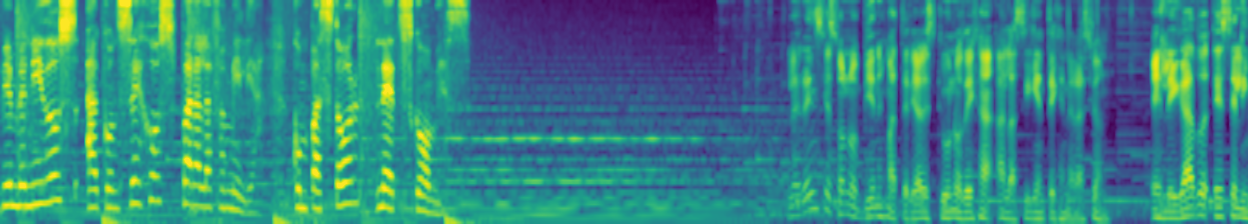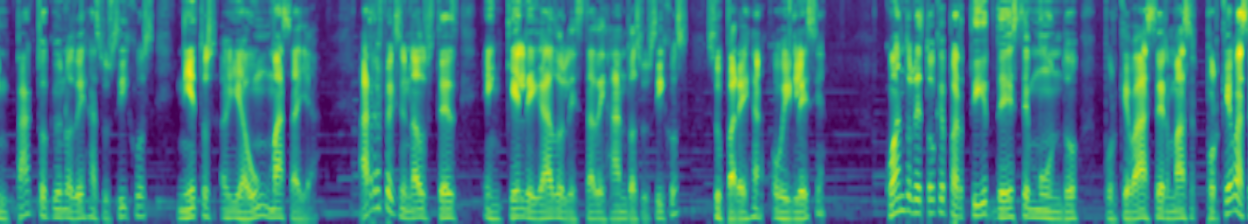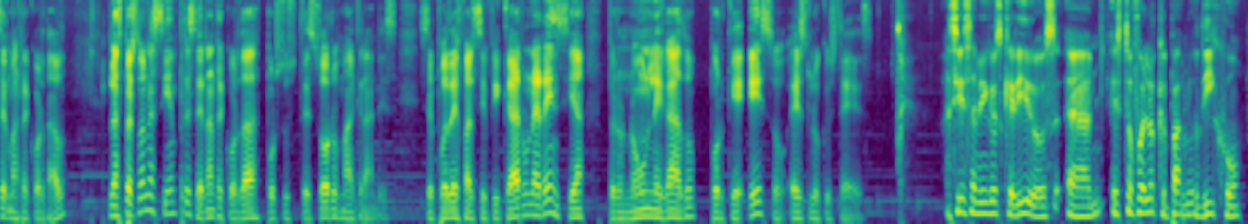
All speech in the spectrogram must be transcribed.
Bienvenidos a Consejos para la Familia con Pastor Nets Gómez. La herencia son los bienes materiales que uno deja a la siguiente generación. El legado es el impacto que uno deja a sus hijos, nietos y aún más allá. ¿Ha reflexionado usted en qué legado le está dejando a sus hijos, su pareja o iglesia? Cuando le toque partir de este mundo, porque va a ser más, ¿por qué va a ser más recordado? Las personas siempre serán recordadas por sus tesoros más grandes. Se puede falsificar una herencia, pero no un legado, porque eso es lo que usted es. Así es, amigos queridos. Esto fue lo que Pablo dijo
